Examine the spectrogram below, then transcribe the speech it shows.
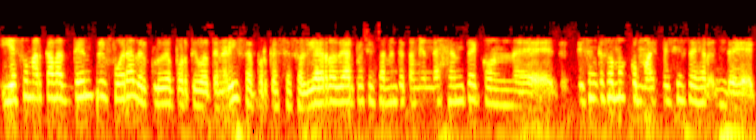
Y eso marcaba dentro y fuera del Club Deportivo Tenerife, porque se solía rodear precisamente también de gente con, eh, dicen que somos como especies de, de,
